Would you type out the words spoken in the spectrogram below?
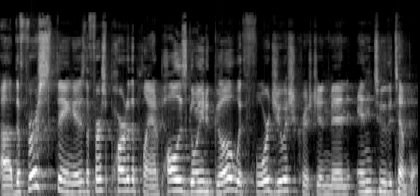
Uh, the first thing is, the first part of the plan, Paul is going to go with four Jewish Christian men into the temple.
